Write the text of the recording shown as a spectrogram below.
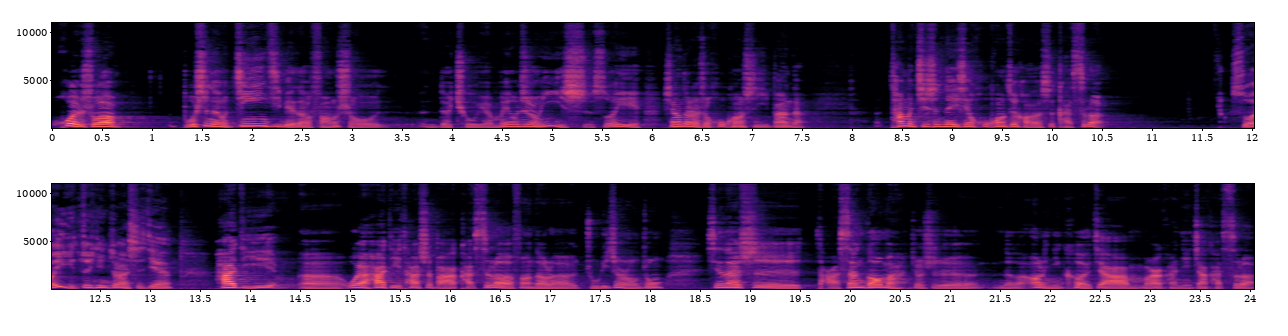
或者说不是那种精英级别的防守的球员，没有这种意识，所以相对来说护框是一般的。他们其实内线护框最好的是凯斯勒，所以最近这段时间，哈迪呃威尔哈迪他是把凯斯勒放到了主力阵容中。现在是打三高嘛，就是那个奥里尼克加马尔卡尼加凯斯勒，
